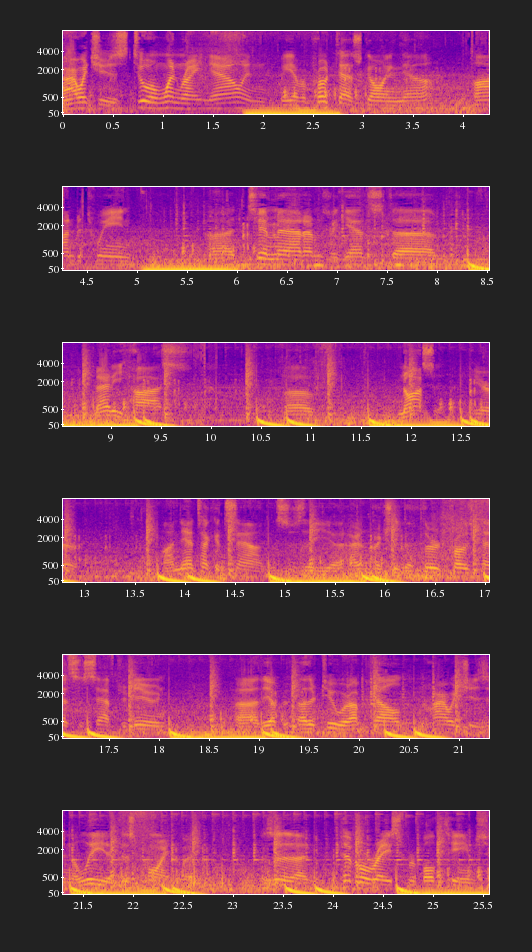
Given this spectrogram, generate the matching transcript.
Harwich is two and one right now, and we have a protest going now on between uh, Tim Adams against uh, Matty Haas of Nauset here on Nantucket Sound. This is the uh, actually the third protest this afternoon. Uh, the other two were upheld, and Harwich is in the lead at this point, but this is a pivotal race for both teams.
